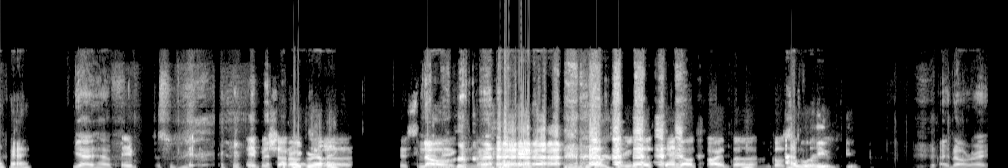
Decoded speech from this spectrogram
okay. yeah, I have. Hey, Hey, but shout out Really? to the No. Hispanic and Mexican workers that stand outside the those I stores. believe you. I know, right?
